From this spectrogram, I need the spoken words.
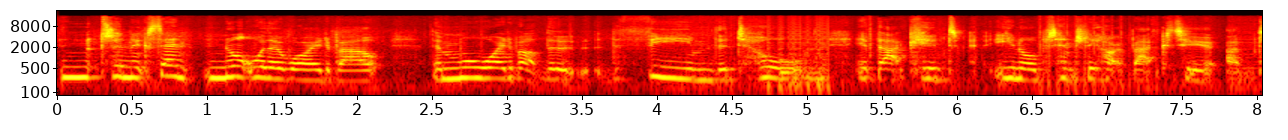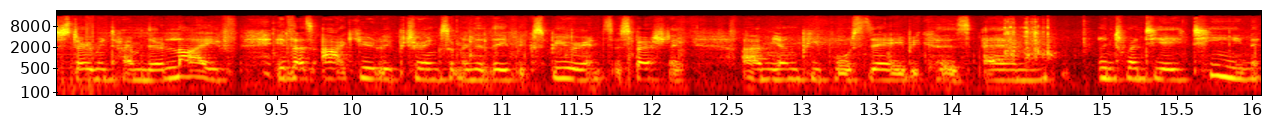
to an extent not what they're worried about. They're more worried about the, the theme, the tone, if that could, you know, potentially hark back to a disturbing time in their life, if that's accurately portraying something that they've experienced, especially um, young people today, because um, in 2018,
